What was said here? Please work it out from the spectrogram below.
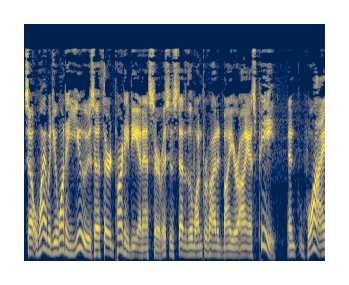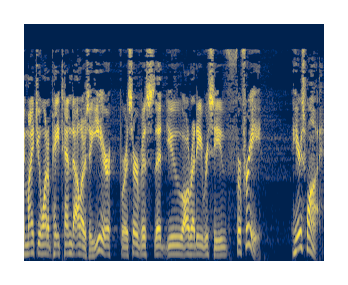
So why would you want to use a third-party DNS service instead of the one provided by your ISP? And why might you want to pay $10 a year for a service that you already receive for free? Here's why.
